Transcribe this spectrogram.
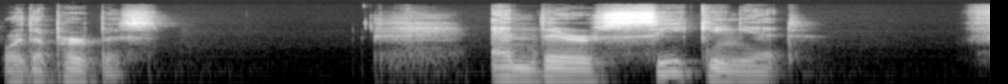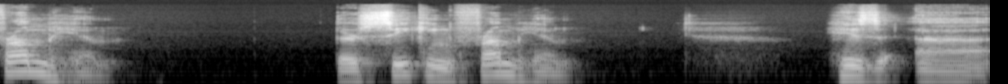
or the purpose. And they're seeking it from Him. They're seeking from Him His uh,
